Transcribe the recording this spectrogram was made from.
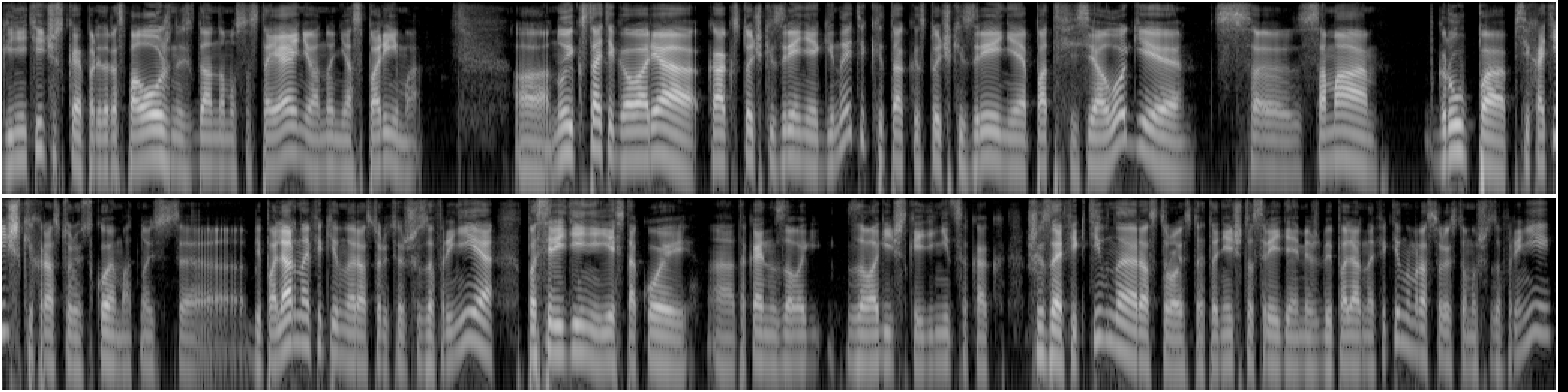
генетическая предрасположенность к данному состоянию, оно неоспоримо. А, ну и, кстати говоря, как с точки зрения генетики, так и с точки зрения патофизиологии, сама группа психотических расстройств, к коим относится биполярное аффективное расстройство, шизофрения. Посередине есть такой, а, такая нозологическая единица, как шизоаффективное расстройство. Это нечто среднее между биполярно-аффективным расстройством и шизофренией.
